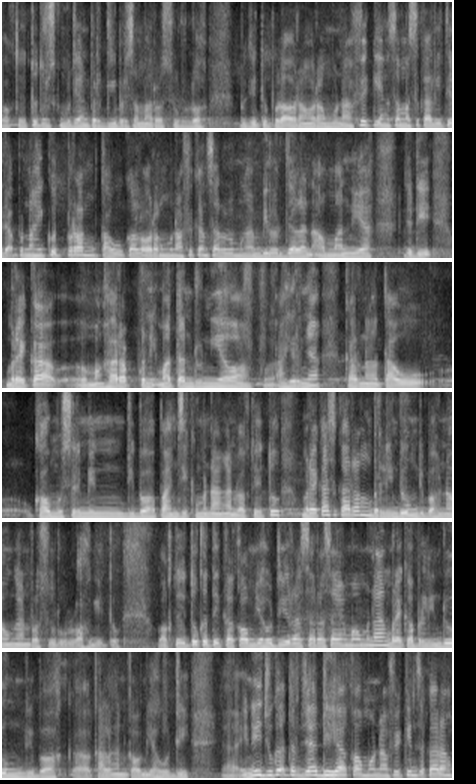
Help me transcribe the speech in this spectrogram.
waktu itu terus kemudian pergi bersama Rasulullah. Begitu pula orang-orang munafik yang sama sekali tidak pernah ikut perang tahu kalau orang munafik kan selalu mengambil jalan aman ya. Jadi mereka uh, mengharap kenikmatan dunia. Akhirnya karena tahu kaum muslimin di bawah panji kemenangan waktu itu mereka sekarang berlindung di bawah naungan Rasulullah gitu. Waktu itu ketika kaum Yahudi rasa-rasa yang mau menang mereka berlindung di bawah uh, kalangan kaum Yahudi. Ya, ini juga terjadi ya kaum munafikin sekarang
